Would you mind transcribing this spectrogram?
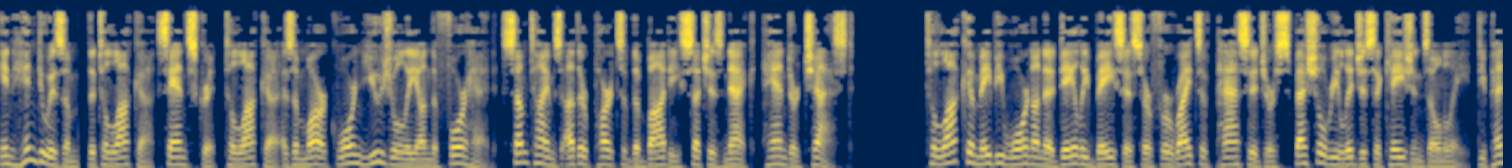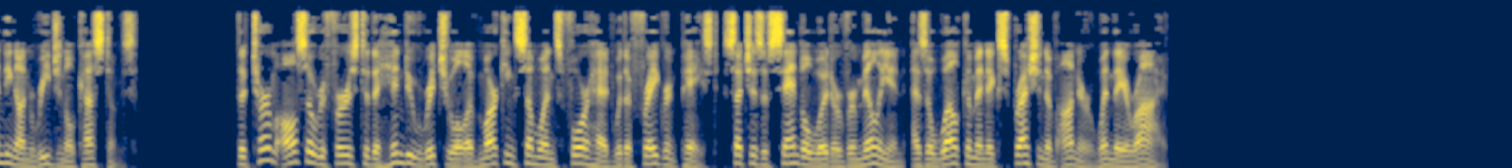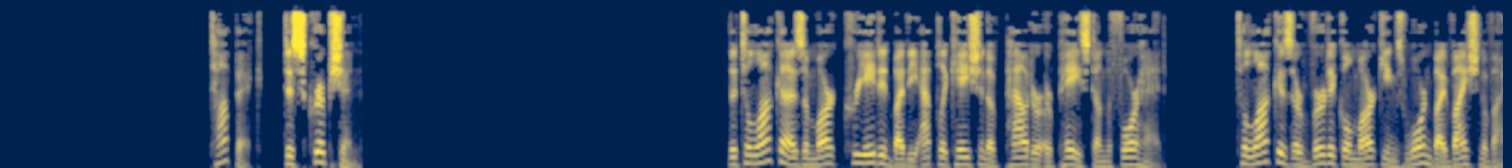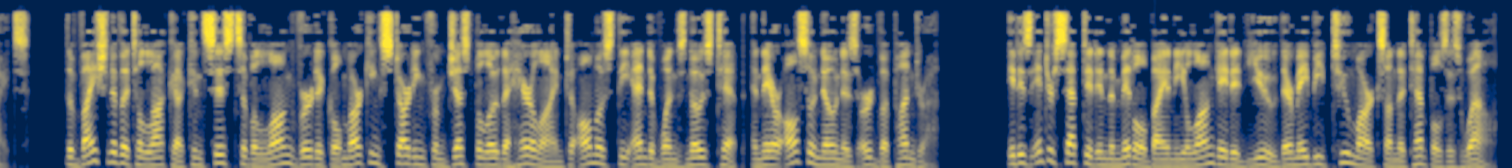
In Hinduism, the tilaka Sanskrit, tilaka is a mark worn usually on the forehead, sometimes other parts of the body such as neck, hand or chest. Tilaka may be worn on a daily basis or for rites of passage or special religious occasions only, depending on regional customs. The term also refers to the Hindu ritual of marking someone's forehead with a fragrant paste, such as of sandalwood or vermilion, as a welcome and expression of honor when they arrive. Description The tilaka is a mark created by the application of powder or paste on the forehead. Tilakas are vertical markings worn by Vaishnavites. The Vaishnava tilaka consists of a long vertical marking starting from just below the hairline to almost the end of one's nose tip, and they are also known as urdhva pundra. It is intercepted in the middle by an elongated U. There may be two marks on the temples as well.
